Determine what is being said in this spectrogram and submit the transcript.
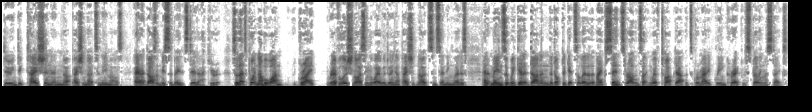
doing dictation and patient notes and emails, and it doesn't miss a beat. It's dead accurate. So that's point number one. Great revolutionising the way we're doing our patient notes and sending letters. And it means that we get it done and the doctor gets a letter that makes sense rather than something we've typed out that's grammatically incorrect with spelling mistakes.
